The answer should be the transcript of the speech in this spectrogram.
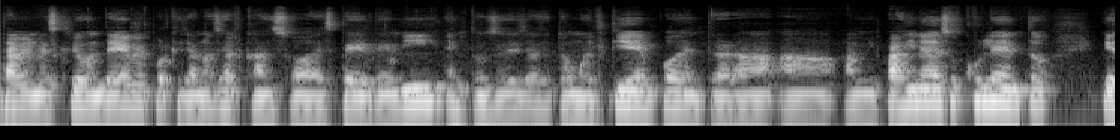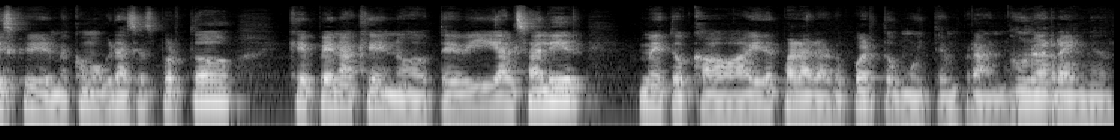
También me escribió un DM porque ya no se alcanzó a despedir de mí. Entonces ella se tomó el tiempo de entrar a, a, a mi página de suculento y escribirme como gracias por todo. Qué pena que no te vi al salir. Me tocaba ir para el aeropuerto muy temprano. Una reina.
